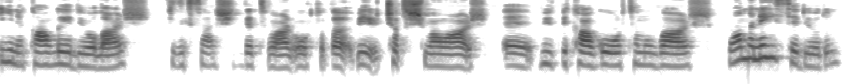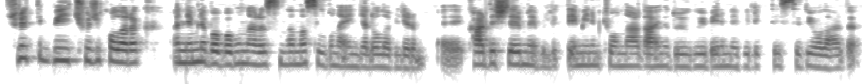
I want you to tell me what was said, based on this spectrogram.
Yine kavga ediyorlar. Fiziksel şiddet var, ortada bir çatışma var, e, büyük bir kavga ortamı var. O anda ne hissediyordun? Sürekli bir çocuk olarak annemle babamın arasında nasıl buna engel olabilirim? Ee, kardeşlerimle birlikte eminim ki onlar da aynı duyguyu benimle birlikte hissediyorlardı.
